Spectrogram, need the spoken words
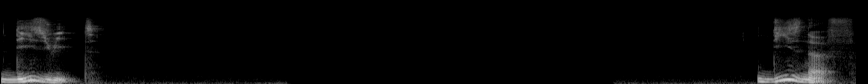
dix-huit dix-neuf.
